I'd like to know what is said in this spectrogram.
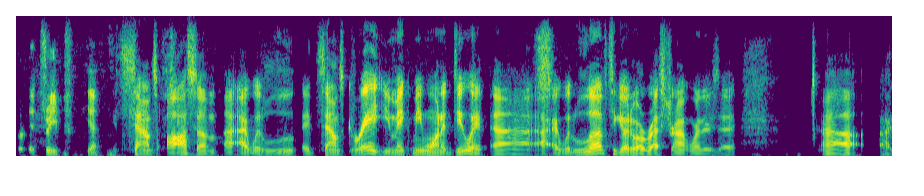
for the trip yeah It sounds awesome. I, I would. l- It sounds great. You make me want to do it. Uh, I would love to go to a restaurant where there's a, uh, a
